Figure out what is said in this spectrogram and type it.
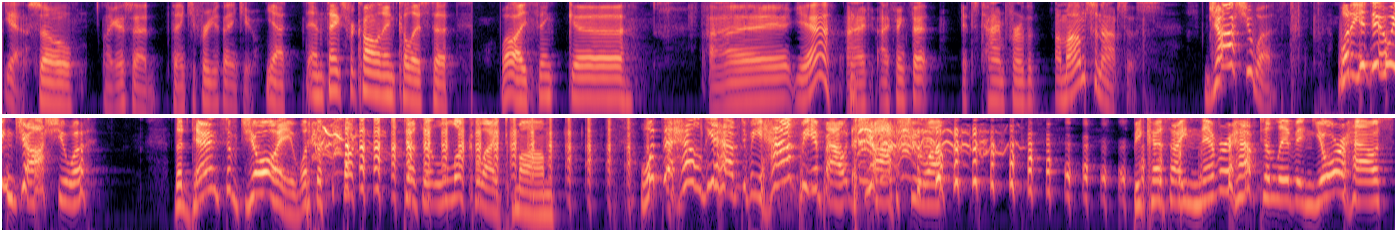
Yeah. So, like I said, thank you for your thank you. Yeah, and thanks for calling in, Callista. Well, I think uh, I yeah, I I think that it's time for the, a mom synopsis. Joshua, what are you doing, Joshua? The dance of joy. What the fuck does it look like, Mom? What the hell do you have to be happy about, Joshua? Because I never have to live in your house,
